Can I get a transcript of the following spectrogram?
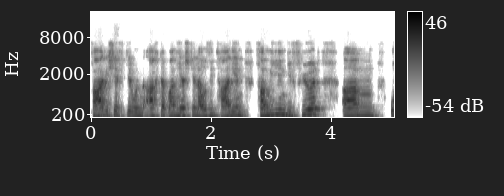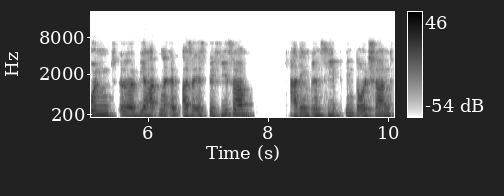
Fahrgeschäfte und Achterbahnhersteller aus Italien, Familien geführt. Ähm, und äh, wir hatten, äh, also SBF Visa hatte im Prinzip in Deutschland,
